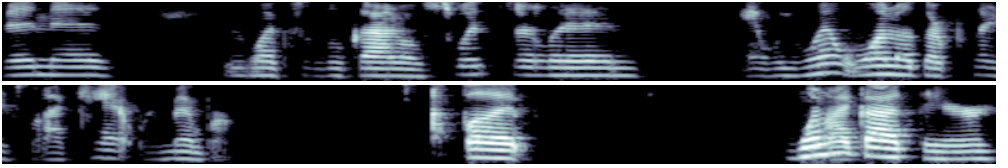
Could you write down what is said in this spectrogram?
Venice, we went to Lugano, Switzerland, and we went one other place, but I can't remember. But when I got there,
